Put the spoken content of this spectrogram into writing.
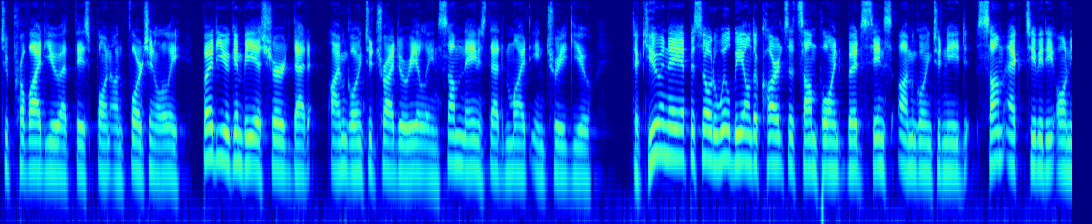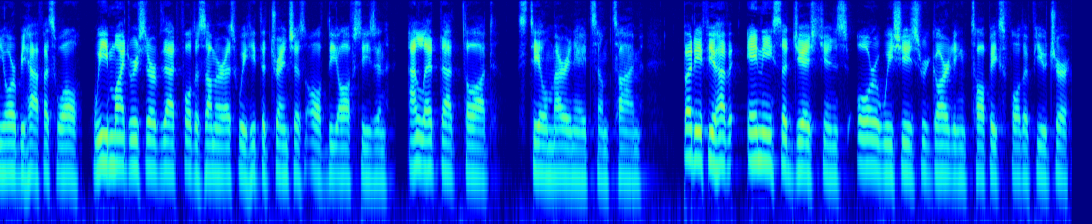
to provide you at this point, unfortunately, but you can be assured that I'm going to try to reel in some names that might intrigue you. The Q&A episode will be on the cards at some point, but since I'm going to need some activity on your behalf as well, we might reserve that for the summer as we hit the trenches of the off season and let that thought still marinate some time. But if you have any suggestions or wishes regarding topics for the future,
